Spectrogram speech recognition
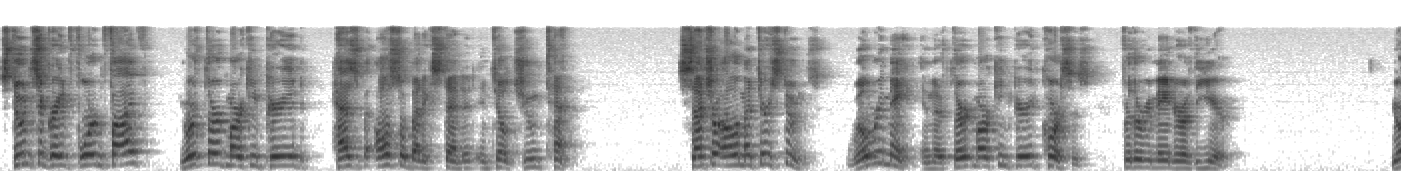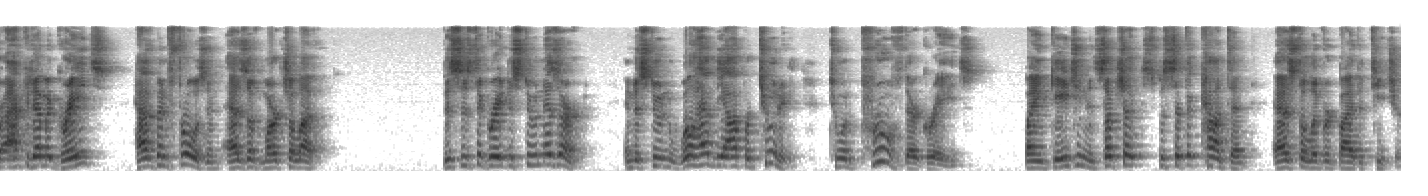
Students in grade 4 and 5, your third marking period has also been extended until June 10th. Central Elementary students will remain in their third marking period courses for the remainder of the year. Your academic grades have been frozen as of March 11th. This is the grade the student has earned, and the student will have the opportunity to improve their grades by engaging in subject specific content as delivered by the teacher.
